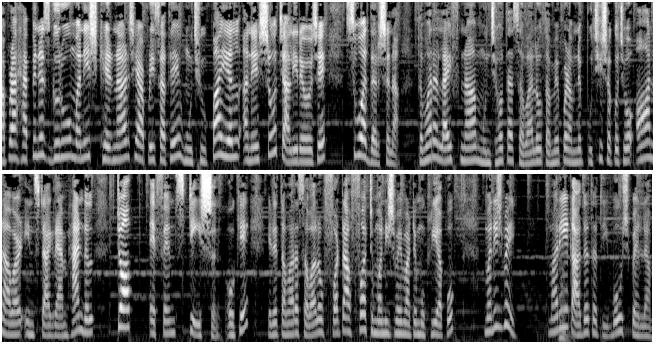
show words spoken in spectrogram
આપણા હેપીનેસ ગુરુ મનીષ ખેરનાર છે આપણી સાથે. હું છું પાયલ અને શો ચાલી રહ્યો છે સ્વદર્શના. તમારા લાઈફના મૂંઝવતા સવાલો તમે પણ અમને પૂછી શકો છો on our Instagram handle top FM station okay એટલે તમારા સવાલો ફટાફટ મનીષભાઈ માટે મોકલી આપો. મનીષભાઈ મારી એક આદત હતી બહુ જ પહેલા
